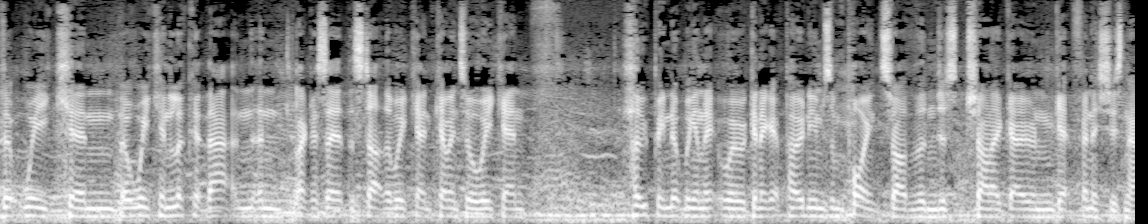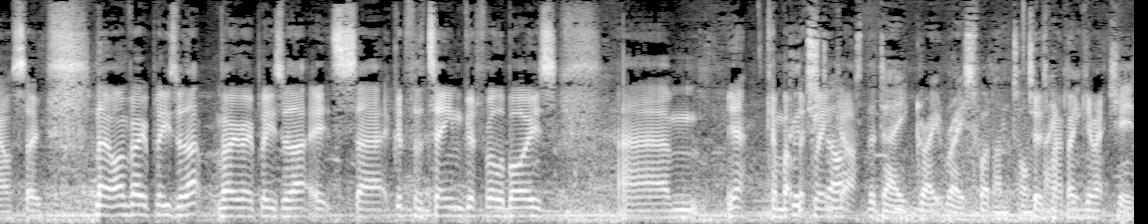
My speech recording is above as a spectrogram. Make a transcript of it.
that we can that we can look at that and, and like I said at the start of the weekend, come into a weekend hoping that we're going to we're going to get podiums and points rather than just trying to go and get finishes now. So no, I'm very pleased with that. Very very pleased with that. It's uh, good for the team, good for all the boys. Um, yeah, come back Good a clean start car. to the day. Great race. Well done, Tom. Cheers, mate. Thank you, mate. Cheers.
